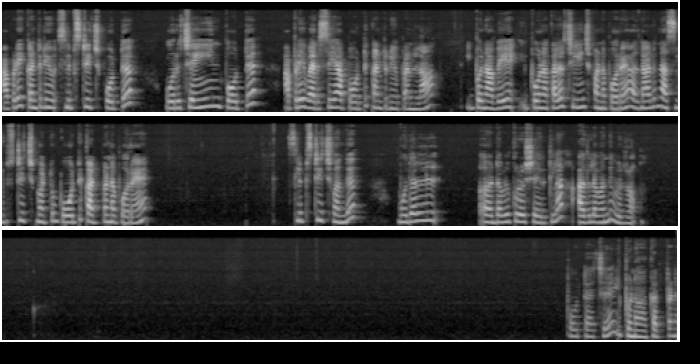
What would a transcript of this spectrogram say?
அப்படியே கண்டினியூ ஸ்லிப் ஸ்டிச் போட்டு ஒரு செயின் போட்டு அப்படியே வரிசையாக போட்டு கண்டினியூ பண்ணலாம். இப்போ நான் வே இப்போ நான் கலர் சேஞ்ச் பண்ண போகிறேன் அதனால நான் ஸ்லிப் ஸ்டிச் மட்டும் போட்டு கட் பண்ண போகிறேன் ஸ்லிப் ஸ்டிச் வந்து முதல் டபுள் குரோஷே இருக்குல்ல அதில் வந்து விடுறோம். போட்டாச்சு. இப்போ நான் கட் பண்ண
